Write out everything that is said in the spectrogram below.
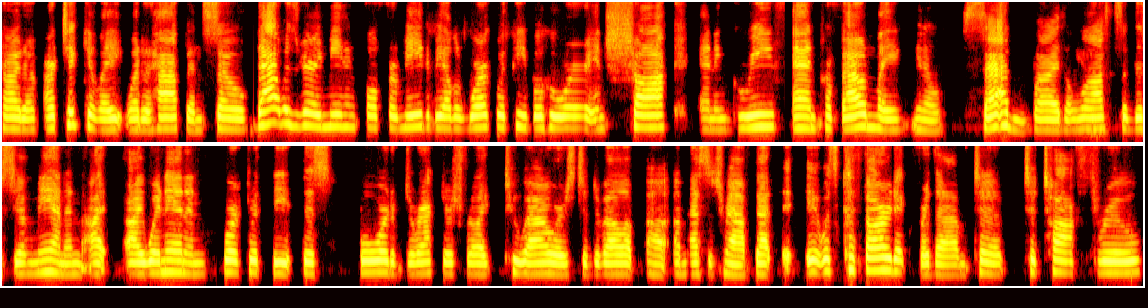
try to articulate what had happened. So that was very meaningful for me to be able to work with people who were in shock and in grief and profoundly, you know, saddened by the loss of this young man. And I, I went in and worked with the this board of directors for like two hours to develop uh, a message map that it, it was cathartic for them to to talk through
